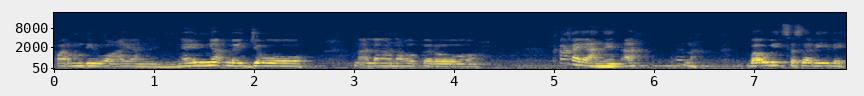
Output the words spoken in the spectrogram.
parang hindi ko kakayanin. Ngayon nga medyo naalangan ako pero kakayanin ah. Ano, bawi sa sarili.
